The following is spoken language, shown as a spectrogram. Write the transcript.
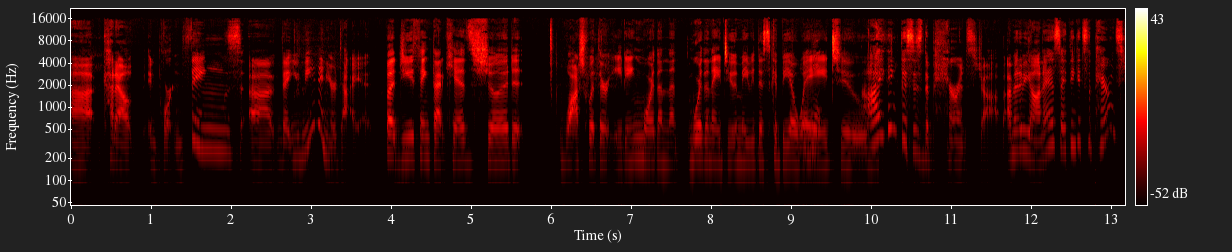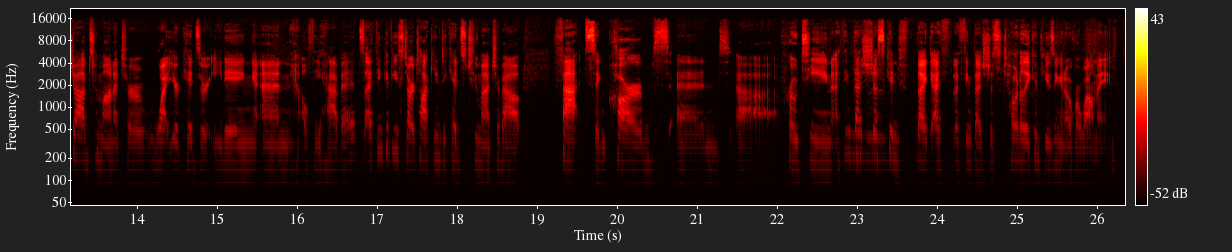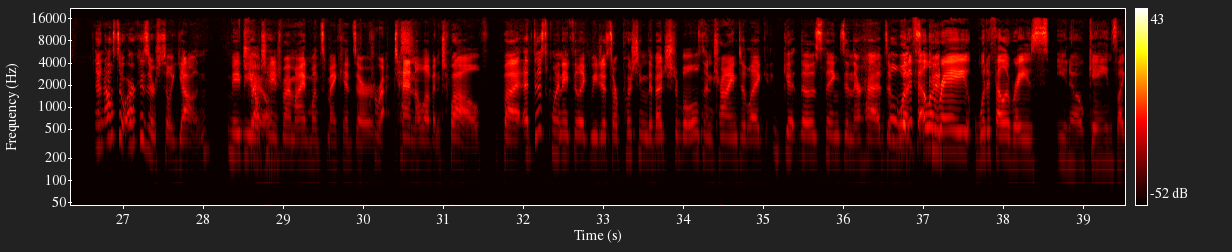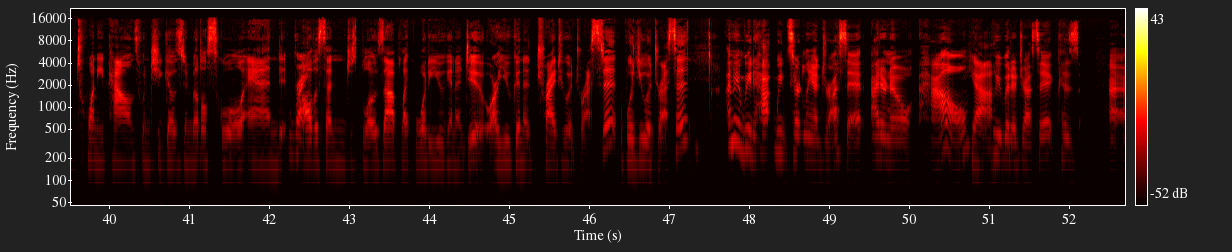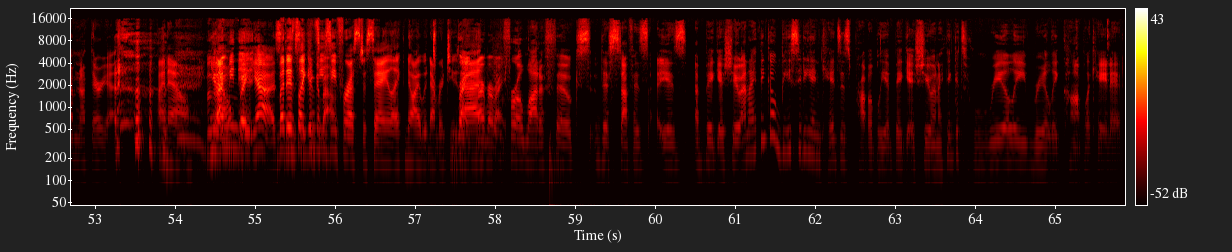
uh, cut out important things uh, that you need in your diet. But do you think that kids should watch what they're eating more than that more than they do? Maybe this could be a way to. I think this is the parents' job. I'm going to be honest. I think it's the parents' job to monitor what your kids are eating and healthy habits. I think if you start talking to kids too much about fats and carbs and uh, protein, I think that's just conf- like I, th- I think that's just totally confusing and overwhelming. And also, our kids are still young. Maybe I'll change my mind once my kids are Correct. 10, 11, 12. But at this point, I feel like we just are pushing the vegetables and trying to like get those things in their heads. Of Well, what if Ella good- Ray? What if Ella Ray's you know gains like twenty pounds when she goes to middle school and Right. all of a sudden just blows up? Like, what are you gonna do? Are you gonna try to address it? Would you address it? I mean, we'd ha- we'd certainly address it. I don't know how. Yeah. we would address it because I'm not there yet. I know. You I mean, but it- yeah, but it's like think it's easy for us to say like, no, I would never do Right, that. right, right, right. For a lot of folks, this stuff is is a big issue, and I think obesity in kids is probably a big issue, and I think it's really, really complicated.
